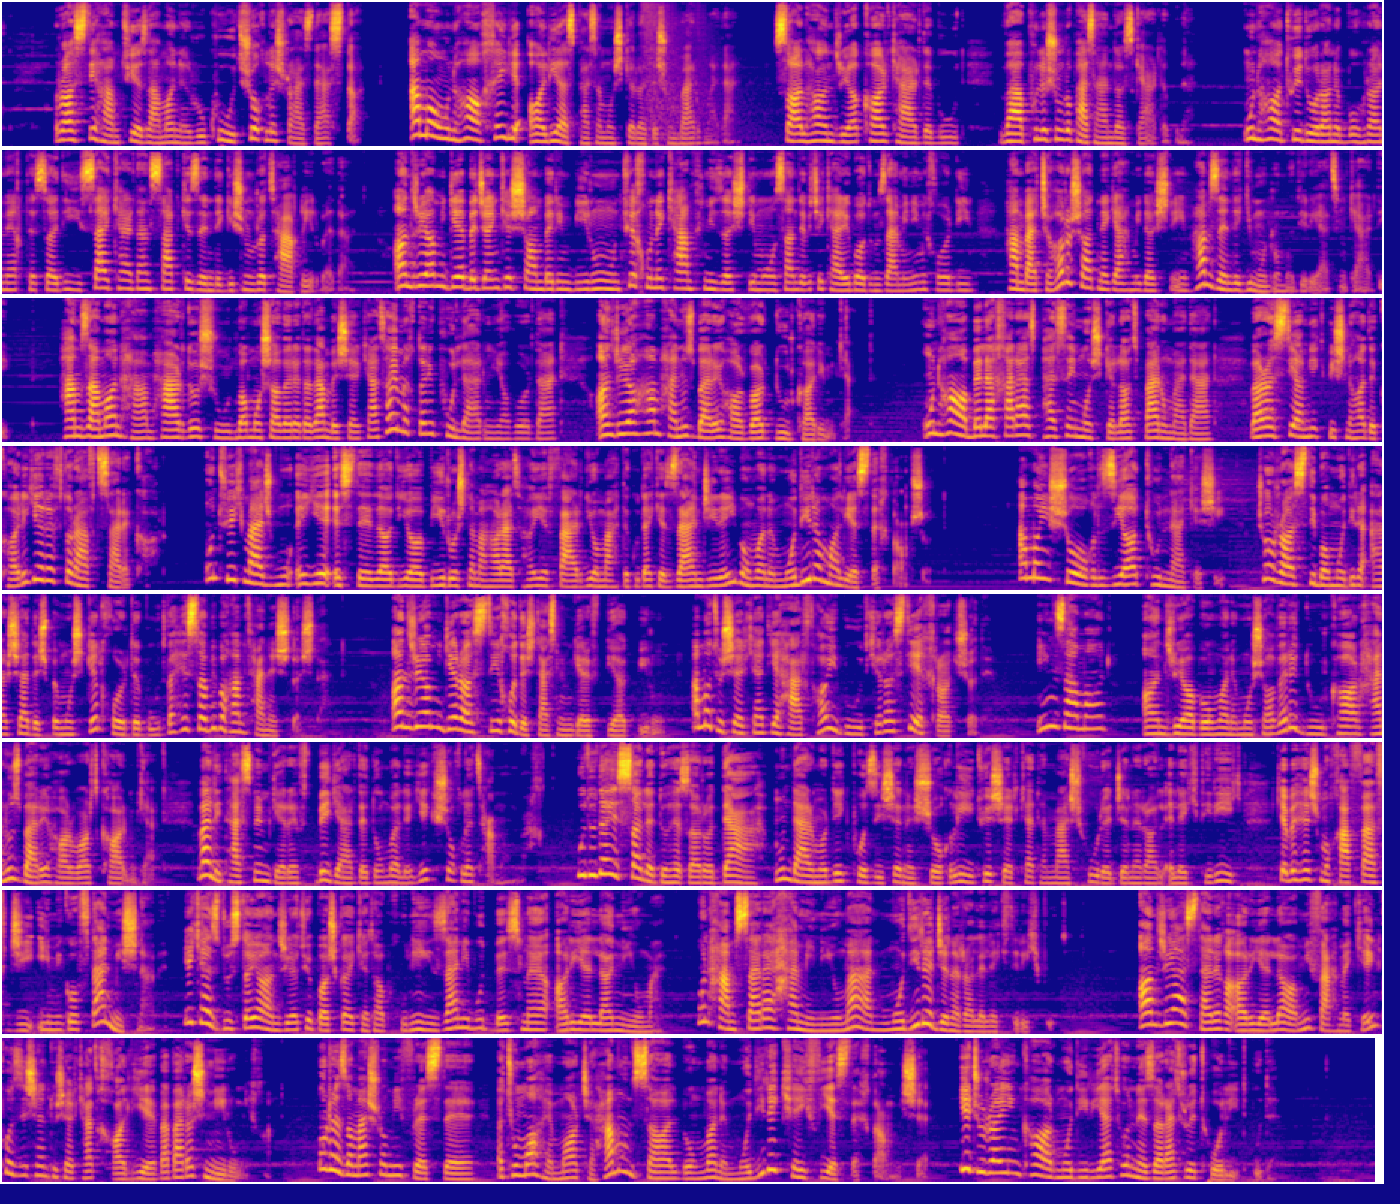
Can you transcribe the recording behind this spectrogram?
راستی هم توی زمان رکود شغلش رو از دست داد. اما اونها خیلی عالی از پس مشکلاتشون بر اومدن. سالها اندریا کار کرده بود و پولشون رو پس انداز کرده بودن. اونها توی دوران بحران اقتصادی سعی کردن سبک زندگیشون رو تغییر بدن. آندریا میگه به جای اینکه شام بریم بیرون توی خونه کمپ میذاشتیم و ساندویچ کری بادوم زمینی میخوردیم هم بچه ها رو شاد نگه میداشتیم هم زندگیمون رو مدیریت می‌کردیم. همزمان هم هر دوشون با مشاوره دادن به شرکت های مقداری پول در می آوردن. آندریا هم هنوز برای هاروارد دورکاری می‌کرد. اونها بالاخره از پس این مشکلات بر اومدن و راستی هم یک پیشنهاد کاری گرفت و رفت سر کار. اون توی یک مجموعه استعدادیابی رشد مهارت‌های فردی و مهد کودک زنجیره‌ای به عنوان مدیر مالی استخدام شد. اما این شغل زیاد طول نکشید چون راستی با مدیر ارشدش به مشکل خورده بود و حسابی با هم تنش داشتن. آندریا میگه راستی خودش تصمیم گرفت بیاد بیرون اما تو شرکت یه حرفهایی بود که راستی اخراج شده. این زمان آندریا به عنوان مشاور دورکار هنوز برای هاروارد کار می‌کرد ولی تصمیم گرفت بگرده دنبال یک شغل تمام وقت. حدودای سال 2010 اون در مورد یک position شغلی توی شرکت مشهور جنرال الکتریک که بهش مخفف GE می‌گفتن میشنوه. یکی از دوستای آندریا توی باشگاه کتابخونی زنی بود به اسم آریلا نیومن. اون همسر همی نیومن مدیر جنرال الکتریک بود. آندریا از طریق آریلا می‌فهمه که این position تو شرکت خالیه و براش نیرو می‌خواد. اون رزومش رو میفرسته و تو ماه March همون سال به عنوان مدیر کیفی استخدام میشه. یه جورایی این کار مدیریت و نظارت روی تولید بوده.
